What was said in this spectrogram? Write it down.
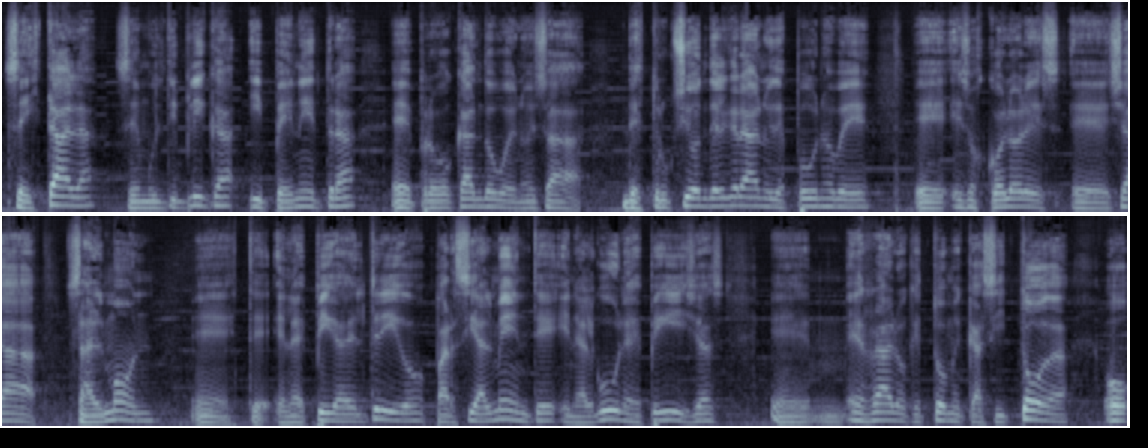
se instala, se multiplica y penetra, eh, provocando bueno, esa destrucción del grano y después uno ve eh, esos colores eh, ya salmón este, en la espiga del trigo, parcialmente en algunas espiguillas. Es raro que tome casi toda, o,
